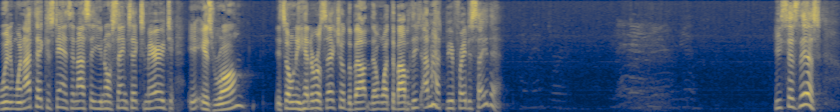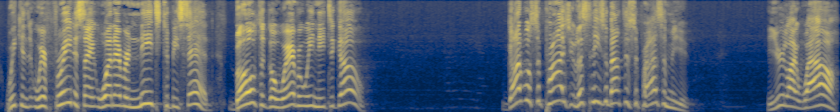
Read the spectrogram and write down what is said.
When, when I take a stance and I say, you know, same sex marriage is wrong, it's only heterosexual, about the, what the Bible teaches, I don't have to be afraid to say that. He says this we can, we're free to say whatever needs to be said, bold to go wherever we need to go. God will surprise you. Listen, He's about to surprise some of you. You're like, wow,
